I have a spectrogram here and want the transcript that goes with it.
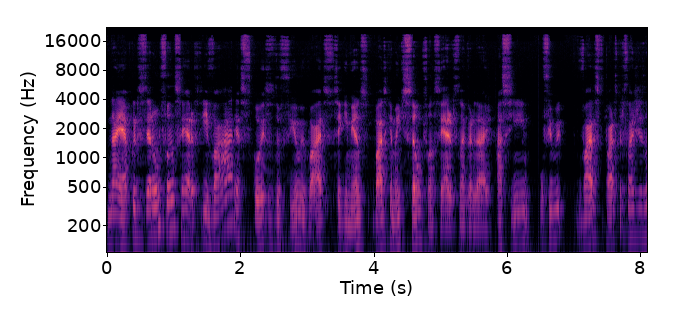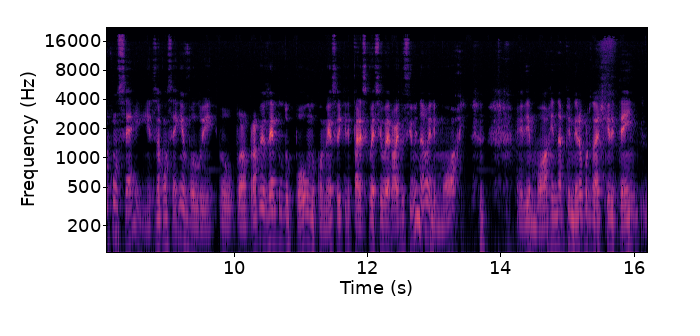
na época, eles fizeram um fanservice. E várias coisas do filme, vários segmentos, basicamente são fanservice, na verdade. Assim, o filme, vários, vários personagens eles não conseguem, eles não conseguem evoluir. O, o próprio exemplo do Paul no começo, que ele parece que vai ser o herói do filme, não, ele morre. ele morre na primeira oportunidade que ele tem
